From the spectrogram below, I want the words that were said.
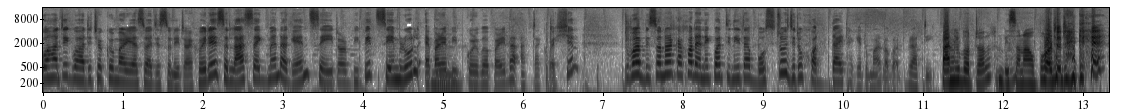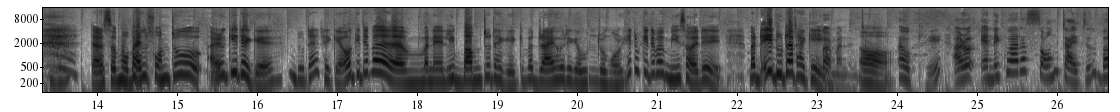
গুৱাহাটী গুৱাহাটী চক্কৰ মাৰি আছোঁ আজি সুনিতাৰ সৈতে last segment again say it or beep it same rule এবাৰে বিপ কৰিব পাৰিবা আঠটা কুৱেশ্যন তোমাৰ বিচনাৰ কাষত এনেকুৱা তিনিটা বস্তু যিটো সদায় থাকে তোমাৰ লগত ৰাতি। পানীৰ বটল বিচনাৰ ওপৰতে থাকে। তাৰপিছত মোবাইল ফোনটো আৰু কি থাকে? দুটাই থাকে। অঁ কেতিয়াবা মানে লিপ বামটো থাকে কিবা ড্ৰাই হৈ থাকে উঠটো মোৰ। সেইটো কেতিয়াবা মিছ হয় দেই। বাট এই দুটা থাকেই। অঁ। অ'কে আৰু এনেকুৱা এটা চং টাইটেল বা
